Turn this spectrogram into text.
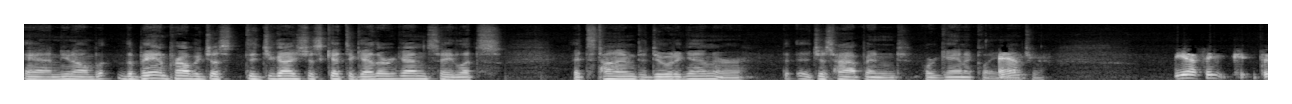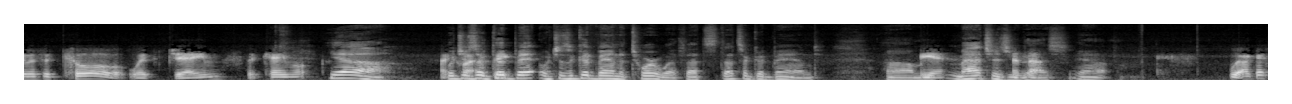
And you know, the band probably just did. You guys just get together again? Say let's. It's time to do it again, or it just happened organically, Um, naturally. Yeah, I think there was a tour with James that came up. Yeah, which is a good band. Which is a good band to tour with. That's that's a good band. Um, Yeah. matches you And that- guys. Yeah, Well, I guess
